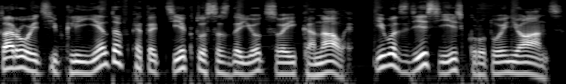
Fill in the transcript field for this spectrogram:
Второй тип клиентов — это те, кто создает свои каналы. И вот здесь есть крутой нюанс.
